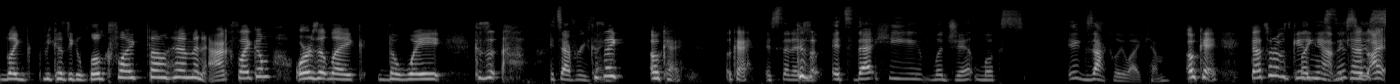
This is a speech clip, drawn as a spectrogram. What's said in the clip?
like because he looks like the, him and acts like him, or is it like the way? Because it's everything. because like okay, okay, it's that it, it's that he legit looks exactly like him. okay, that's what I was getting like, is at because his I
